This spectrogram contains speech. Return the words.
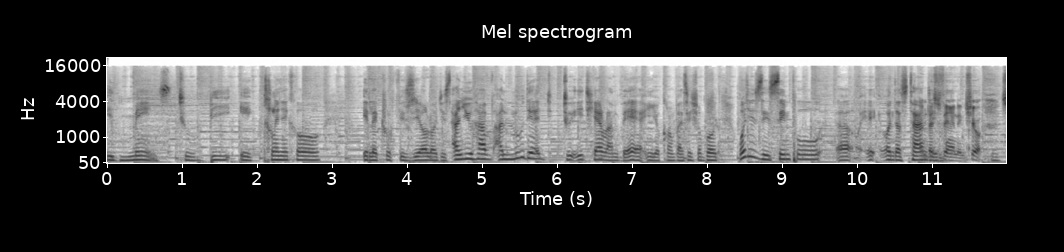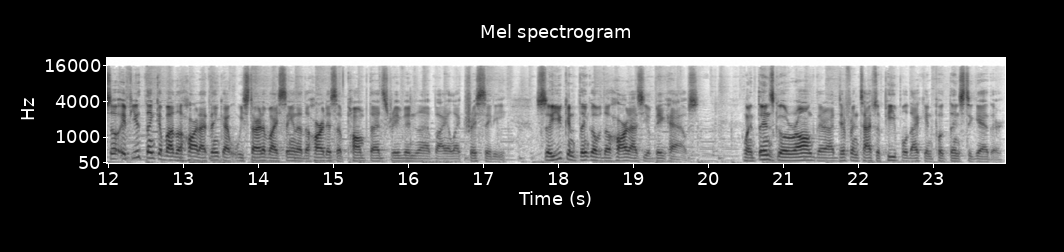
it means to be a clinical electrophysiologist and you have alluded to it here and there in your conversation but what is the simple uh, understanding? Understanding sure. So if you think about the heart i think we started by saying that the heart is a pump that's driven uh, by electricity. So you can think of the heart as your big house. When things go wrong there are different types of people that can put things together.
